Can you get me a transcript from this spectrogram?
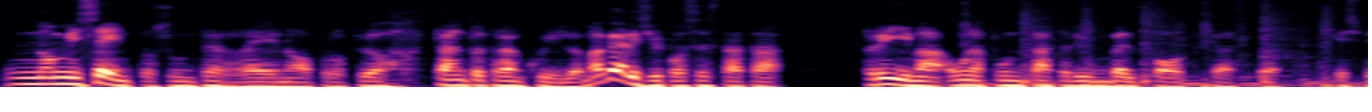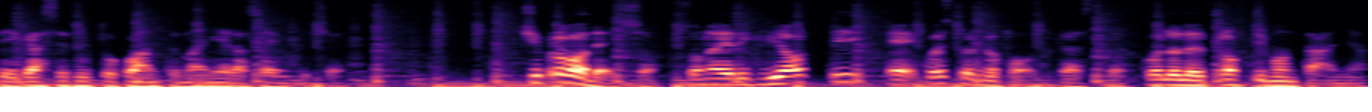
non mi sento su un terreno proprio tanto tranquillo. Magari ci fosse stata prima una puntata di un bel podcast che spiegasse tutto quanto in maniera semplice. Ci provo adesso, sono Eric Viotti e questo è il mio podcast, quello del prof di montagna.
